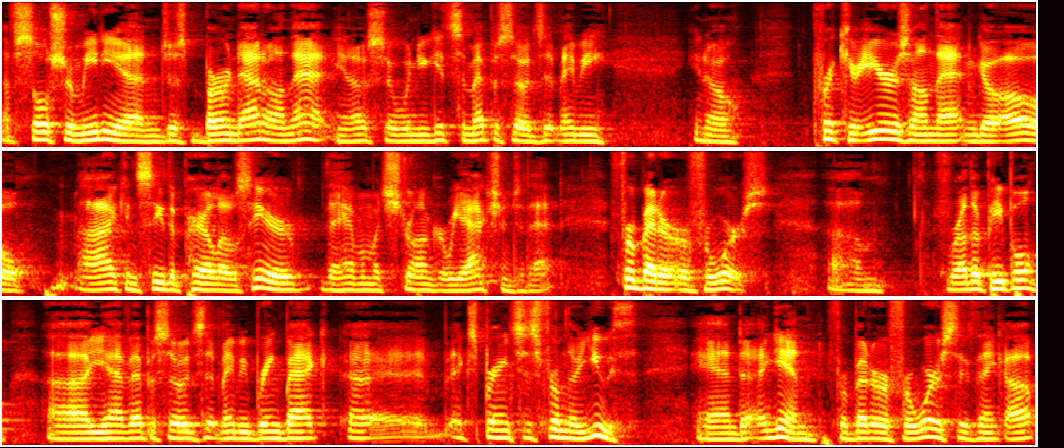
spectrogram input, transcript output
of social media and just burned out on that. You know, so when you get some episodes that maybe you know prick your ears on that and go, oh, I can see the parallels here. They have a much stronger reaction to that, for better or for worse. Um, for other people, uh, you have episodes that maybe bring back uh, experiences from their youth. And uh, again, for better or for worse, they think, oh,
